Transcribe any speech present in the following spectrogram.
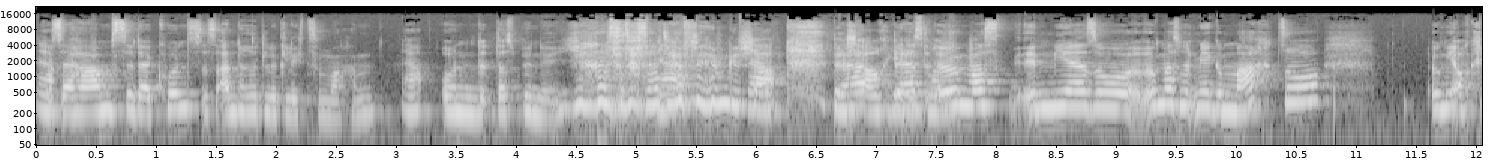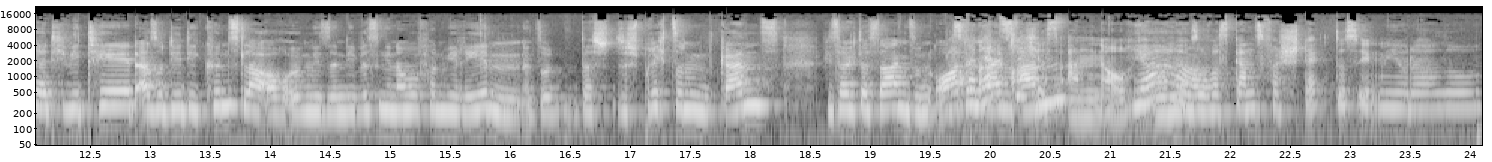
Ja. Das Erhabenste der Kunst ist, andere glücklich zu machen. Ja. Und das bin ich. Also das hat Ja. der Film geschafft. Der hat, auch der hat irgendwas in mir so, irgendwas mit mir gemacht so. Irgendwie auch Kreativität, also die, die Künstler auch irgendwie sind, die wissen genau, wovon wir reden. Also das, das spricht so ein ganz, wie soll ich das sagen, so ein Ort in einem an. an, auch. Ja. Ja. Ne? So was ganz Verstecktes irgendwie oder so.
